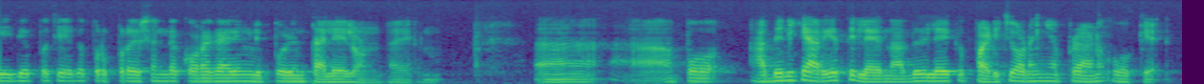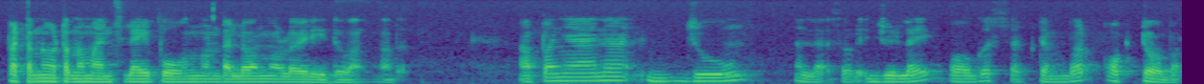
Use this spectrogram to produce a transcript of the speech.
എഴുതിയപ്പോൾ ചെയ്ത പ്രിപ്പറേഷന്റെ കുറേ കാര്യങ്ങൾ ഇപ്പോഴും തലയിലുണ്ടായിരുന്നു. അപ്പോൾ അതെനിക്ക് അറിയത്തില്ലായിരുന്നു അതിലേക്ക് പഠിച്ചു തുടങ്ങിയപ്പോഴാണ് ഓക്കെ പെട്ടെന്ന് പെട്ടെന്ന് മനസ്സിലായി പോകുന്നുണ്ടല്ലോ എന്നുള്ള ഒരു ഇത് വന്നത്. അപ്പം ഞാൻ ജൂൺ അല്ല sorry July August September October.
